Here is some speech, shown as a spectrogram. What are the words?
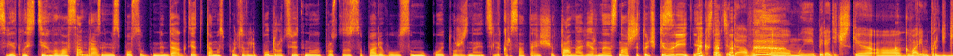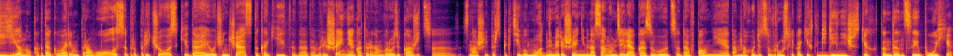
светлости волосам разными способами, да, где-то там использовали пудру цветную, просто засыпали волосы мукой, тоже, знаете ли, красота еще та, наверное, с нашей точки зрения. А, кстати, да, вот э, мы периодически э, говорим про гигиену, когда говорим про волосы, про прически, да, и очень часто какие-то, да, там решения, которые нам вроде кажутся с нашей перспективы модными решениями, на самом деле оказываются, да, вполне там находятся в русле каких-то гигиенических тенденций эпохи.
